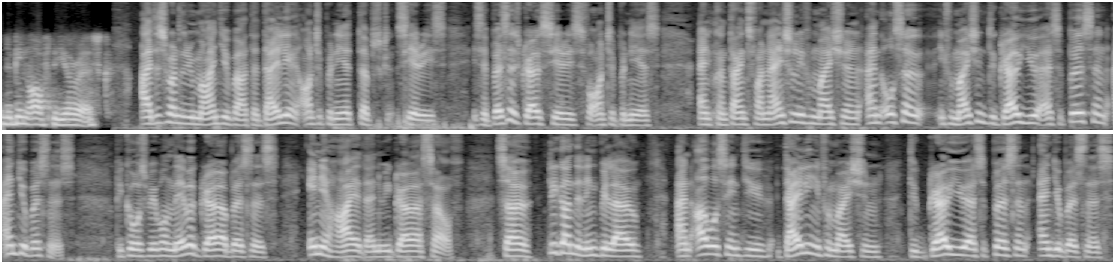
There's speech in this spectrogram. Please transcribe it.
looking after your risk. I just wanted to remind you about the Daily Entrepreneur Tips series. It's a business growth series for entrepreneurs and contains financial information and also information to grow you as a person and your business because we will never grow our business any higher than we grow ourselves. So click on the link below and I will send you daily information to grow you as a person and your business.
